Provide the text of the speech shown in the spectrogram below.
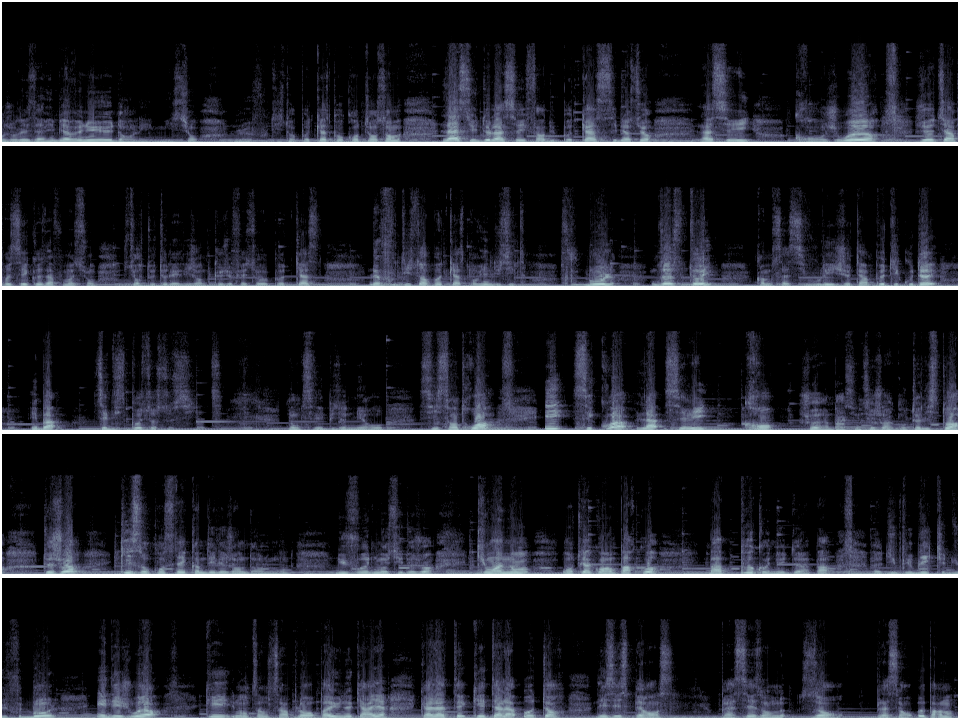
Bonjour les amis, bienvenue dans l'émission Le Foot Histoire Podcast pour continuer ensemble la suite de la série phare du podcast. C'est bien sûr la série Grand Joueur. Je tiens à préciser que les informations sur toutes les légendes que je fais sur le podcast Le Foot Histoire Podcast proviennent du site Football The Story. Comme ça, si vous voulez jeter un petit coup d'œil, et eh bah c'est dispo sur ce site. Donc c'est l'épisode numéro 603. Et c'est quoi la série Grand joueurs. Bah, c'est je raconte l'histoire de joueurs qui sont considérés comme des légendes dans le monde du foot, mais aussi de joueurs qui ont un nom, en tout cas qui ont un parcours bah, peu connu de la part euh, du public du football et des joueurs qui n'ont simplement pas eu une carrière qui était à la hauteur des espérances placées en, eux. Pardon.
